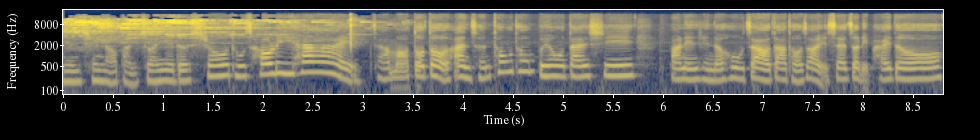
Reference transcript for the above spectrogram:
年轻老板专业的修图，超厉害！杂毛痘痘暗沉，通通不用担心。八年前的护照、大头照也是在这里拍的哦。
